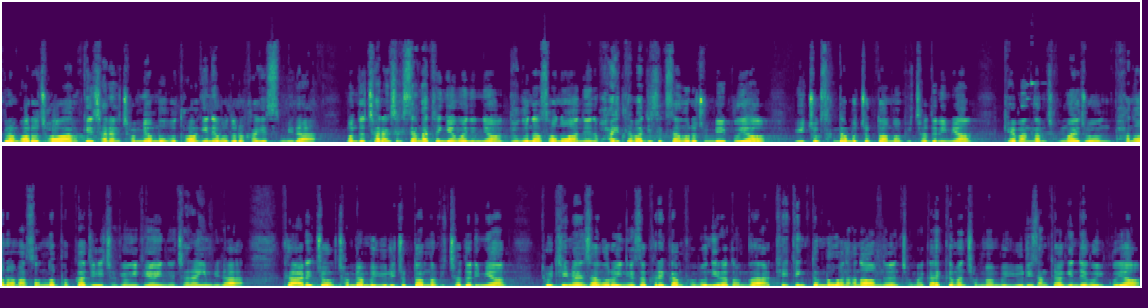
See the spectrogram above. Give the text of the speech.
그럼 바로 저와 함께 차량 전면부부터 확인해 보도록 하겠습니다. 먼저 차량 색상 같은 경우에는요 누구나 선호하는 화이트 바디 색상으로 준비했고요. 위쪽 상단부 쪽도 한번 비춰드리면 개방감 정말 좋은 파노라마 썬루프까지 적용이 되어 있는 차량입니다. 그 아래쪽 전면부 유리 쪽도 한번 비춰드리면 돌팀 현상으로 인해서 크랙감 부분이라던가 틸팅 뜬 부분 하나 없는 정말 깔끔한 전면부 유리 상태 확인되고 있고요.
